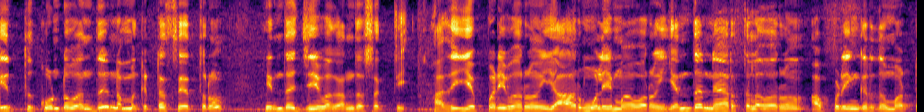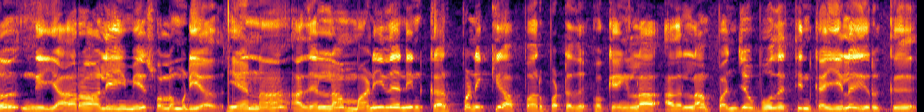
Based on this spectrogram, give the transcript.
ஈர்த்து கொண்டு வந்து நம்மக்கிட்ட சேர்த்துறோம் இந்த ஜீவகாந்த சக்தி. அது எப்படி வரும்? யார் மூலயமா வரும்? எந்த நேரத்தில் வரும்? அப்படிங்கிறது மட்டும் இங்கே யாராலேயுமே சொல்ல முடியாது. ஏன்னா அதெல்லாம் மனிதனின் கற்பனைக்கு அப்பாற்பட்டது. ஓகேங்களா? அதெல்லாம் பஞ்சபூதத்தின் கையில் இருக்குது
